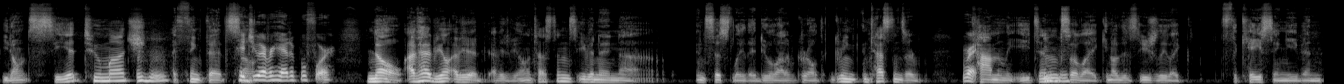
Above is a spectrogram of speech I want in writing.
You don't see it too much. I think that's Had you ever had it before? no, I've had veal. I've had, I've had veal intestines. Even in uh, in Sicily, they do a lot of grilled. I mean, intestines are Right. Mm-hmm. commonly eaten. So like you know, this usually like it's the casing even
